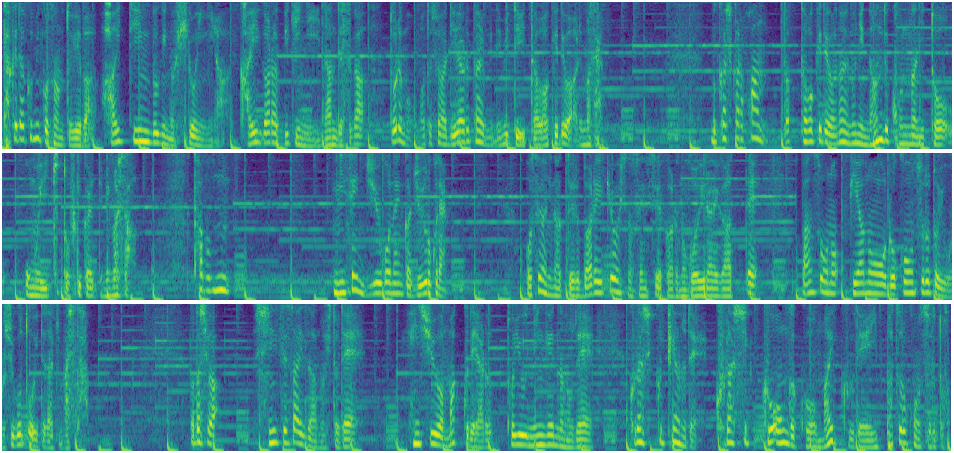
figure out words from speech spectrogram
武田久美子さんといえばハイティーンブギのヒロインや貝殻ビキニなんですがどれも私はリアルタイムで見ていたわけではありません。昔からファンだったわけではないのになんでこんなにと思いちょっと振り返ってみました。多分2015年か16年お世話になっているバレエ教室の先生からのご依頼があって伴奏のピアノを録音するというお仕事をいただきました。私はシンセサイザーの人で編集は Mac でやるという人間なのでクラシックピアノでクラシック音楽をマイクで一発録音すると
